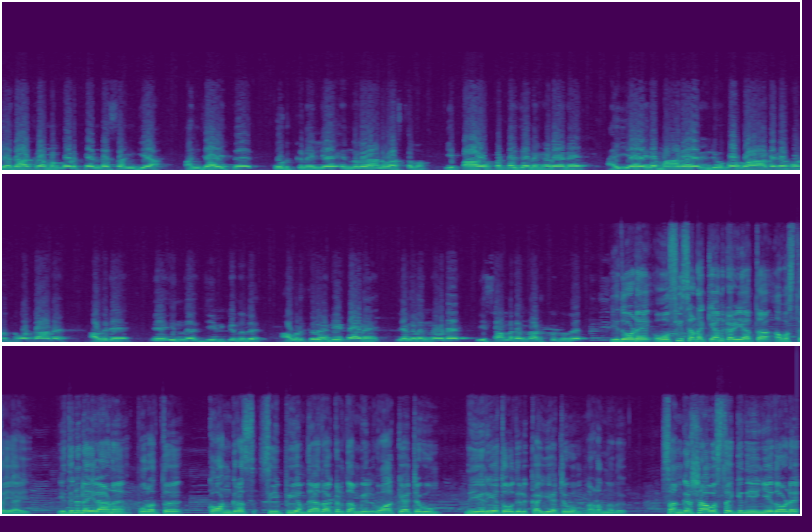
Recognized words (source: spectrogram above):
യഥാക്രമം കൊടുക്കേണ്ട സംഖ്യ പഞ്ചായത്ത് കൊടുക്കണില്ല എന്നുള്ളതാണ് വാസ്തവം. ഈ പാവപ്പെട്ട ജനങ്ങളെ അയ്യായിരം ആറായിരം രൂപ വാടക കൊടുത്തുകൊണ്ടാണ് അവർ ഇന്ന് ജീവിക്കുന്നത്. അവർക്ക് വേണ്ടിയിട്ടാണ് ഞങ്ങൾ ഇന്നിവിടെ ഈ സമരം നടത്തുന്നത്. ഇതോടെ ഓഫീസ് അടയ്ക്കാൻ കഴിയാത്ത അവസ്ഥയായി. ഇതിനിടയിലാണ് പുറത്ത് കോൺഗ്രസ് സി നേതാക്കൾ തമ്മിൽ വാക്കേറ്റവും നേരിയ തോതിൽ കയ്യേറ്റവും നടന്നത്. സംഘർഷാവസ്ഥയ്ക്ക് നീങ്ങിയതോടെ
